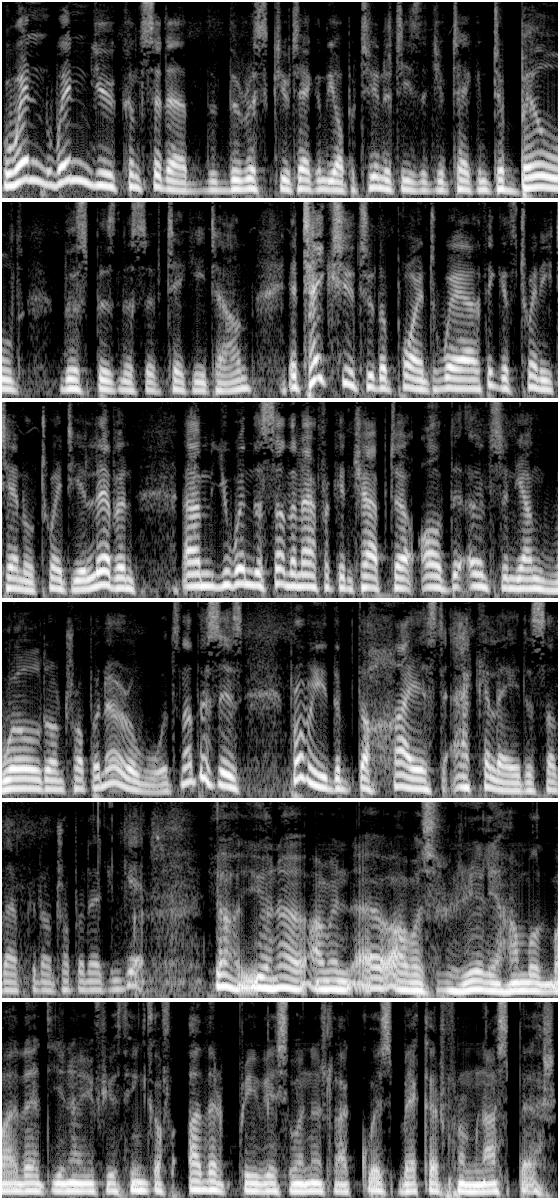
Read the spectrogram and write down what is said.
When when you consider the, the risk you've taken, the opportunities that you've taken to build this business of Tekkie Town, it takes you to the point where I think it's 2010 or 2011, um, you win the Southern African chapter of the Ernst & Young World Entrepreneur Awards. Now, this is probably the, the highest accolade a South African entrepreneur can get. Yeah, you know, I mean, uh, I was really humbled by that. You know, if you think of other previous winners like Chris Bekker from Naspers,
